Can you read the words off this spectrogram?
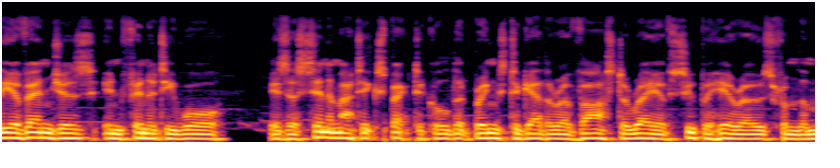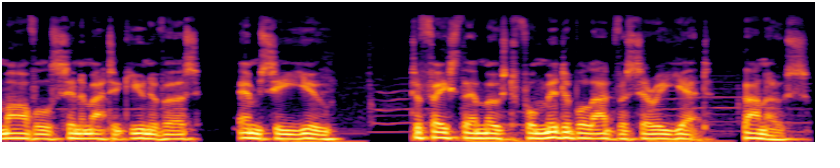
The Avengers Infinity War is a cinematic spectacle that brings together a vast array of superheroes from the Marvel Cinematic Universe, MCU, to face their most formidable adversary yet, Thanos.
